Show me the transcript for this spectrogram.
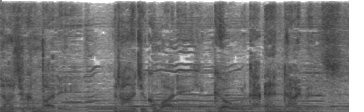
Rajakumari. Rajakumari gold and diamonds. Rajakumari Gold and Diamonds.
